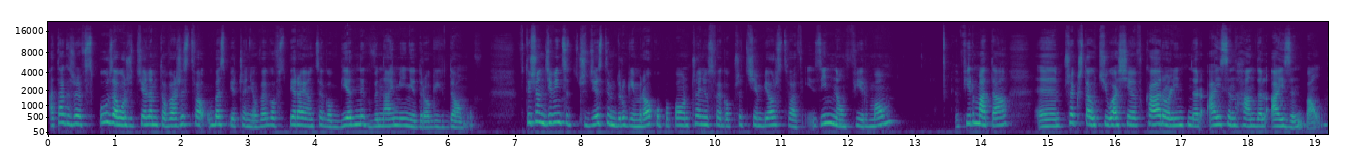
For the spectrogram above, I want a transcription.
a także współzałożycielem Towarzystwa Ubezpieczeniowego wspierającego biednych wynajmie niedrogich domów. W 1932 roku, po połączeniu swojego przedsiębiorstwa z inną firmą, firma ta y, przekształciła się w Karol Lindner Eisenhandel Eisenbaum.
